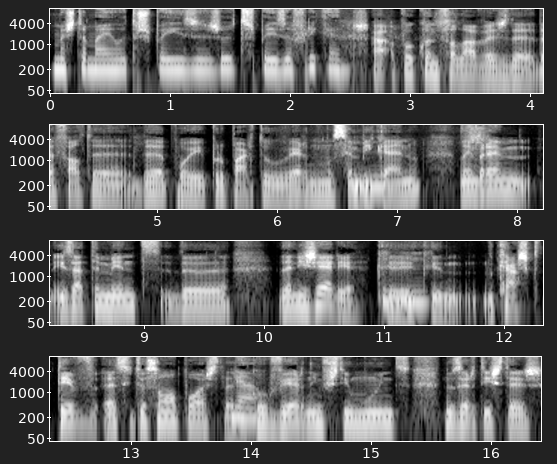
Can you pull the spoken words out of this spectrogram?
mas também outros países, outros países africanos. Há pouco quando falavas da, da, falta de apoio por parte do governo moçambicano, uhum. lembrei-me exatamente de, da Nigéria, que, uhum. que, que, acho que teve a situação oposta, yeah. que o governo investiu muito nos artistas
